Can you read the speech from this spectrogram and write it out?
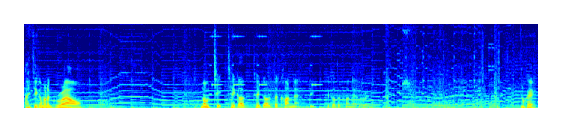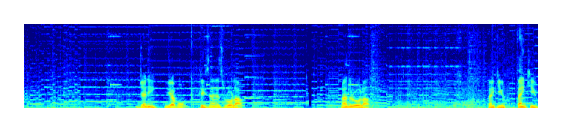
I think I'm gonna growl. No, take take out take out the continent. Take out the continent already. Okay. Jenny, you have one, please land this rollout. Land the rollout. Thank you, thank you,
